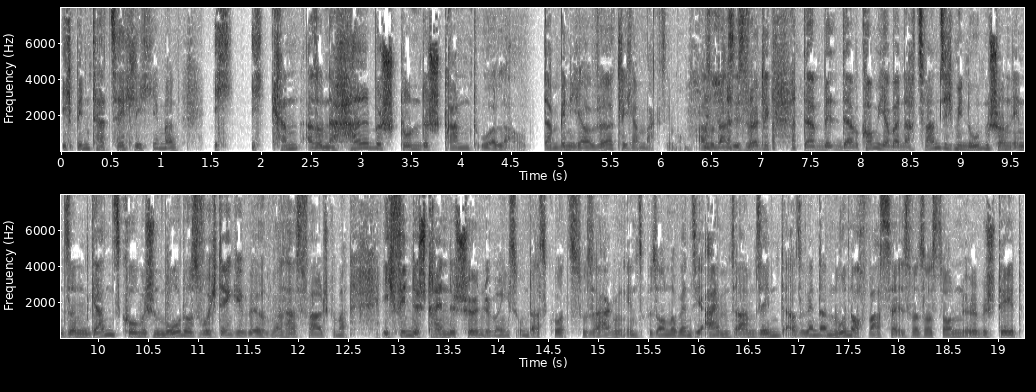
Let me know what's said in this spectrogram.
Ich bin tatsächlich jemand, ich, ich kann, also eine halbe Stunde Strandurlaub, dann bin ich aber wirklich am Maximum. Also das ist wirklich, da, da komme ich aber nach 20 Minuten schon in so einen ganz komischen Modus, wo ich denke, äh, was hast du falsch gemacht? Ich finde Strände schön übrigens, um das kurz zu sagen, insbesondere wenn sie einsam sind. Also wenn da nur noch Wasser ist, was aus Sonnenöl besteht,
